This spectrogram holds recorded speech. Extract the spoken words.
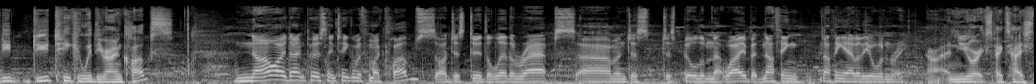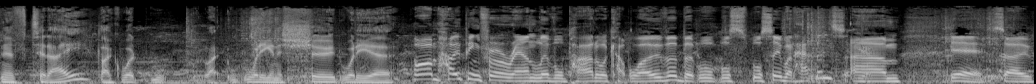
you do you tinker with your own clubs? No, I don't personally tinker with my clubs. I just do the leather wraps um, and just, just build them that way, but nothing nothing out of the ordinary. All right. And your expectation of today, like what like what are you going to shoot? What are you? Oh, I'm hoping for a round level par to a couple over, but we'll we'll, we'll see what happens. Yeah. Um, yeah so.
